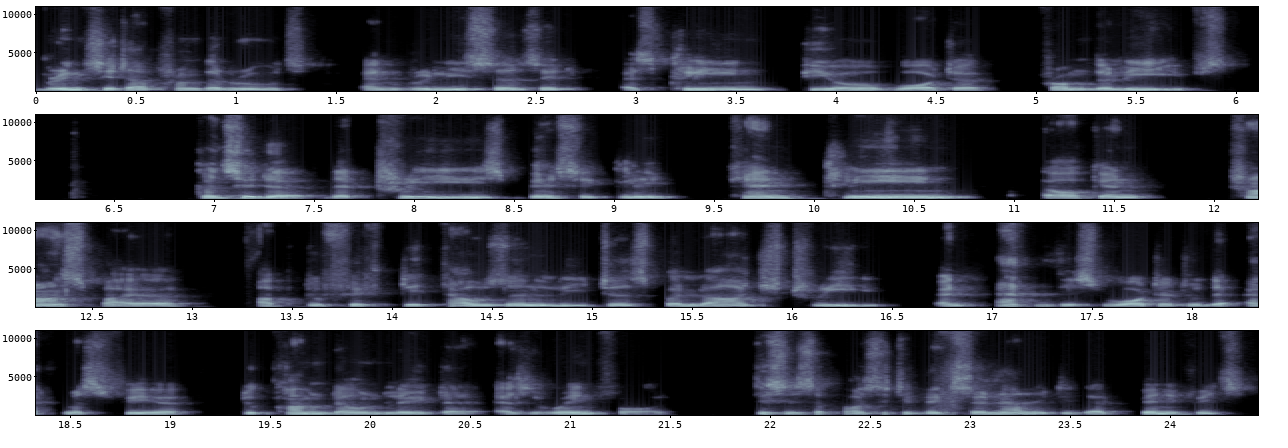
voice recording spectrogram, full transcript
brings it up from the roots and releases it as clean, pure water from the leaves. Consider that trees basically can clean or can transpire up to 50,000 liters per large tree and add this water to the atmosphere to come down later as rainfall. This is a positive externality that benefits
